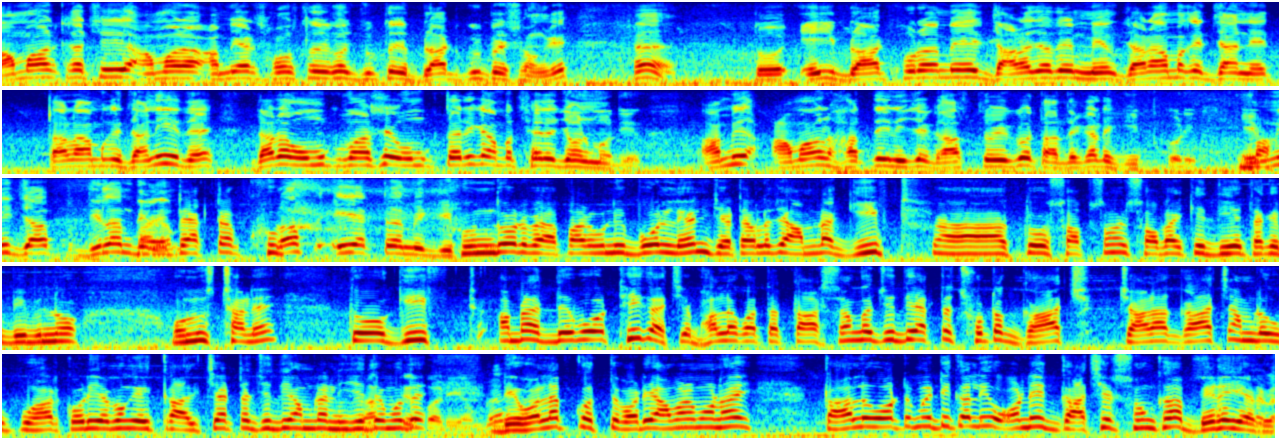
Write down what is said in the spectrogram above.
আমার কাছে আমার আমি আর সংস্থা যখন যুক্ত ব্লাড গ্রুপের সঙ্গে হ্যাঁ তো এই ব্লাড ফোরামে যারা যাদের যারা আমাকে জানে তারা আমাকে জানিয়ে দেয় দাদা অমুক মাসে অমুক তারিখে আমার ছেলে জন্মদিন। আমি আমার হাতে নিজে গাছ তৈরি করে তাদেরকে একটা গিফট করি। এমনি যা দিলাম দিলাম। এটা একটা খুব এই একটা আমি গিফট সুন্দর ব্যাপার উনি বললেন যেটা হলো যে আমরা গিফট তো সবসময় সবাইকে দিয়ে থাকি বিভিন্ন অনুষ্ঠানে। তো গিফট আমরা দেব ঠিক আছে ভালো কথা। তার সঙ্গে যদি একটা ছোট গাছ চারা গাছ আমরা উপহার করি এবং এই কালচারটা যদি আমরা নিজেদের মধ্যে ডেভেলপ করতে পারি আমার মনে হয় তাহলে অটোমেটিক্যালি অনেক গাছের সংখ্যা বেড়ে যাবে।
